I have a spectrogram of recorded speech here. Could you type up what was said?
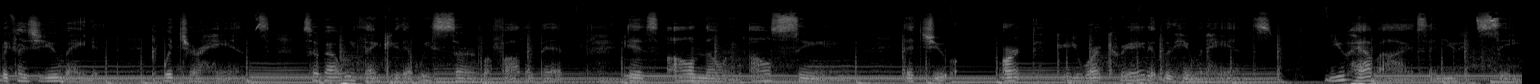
because you made it with your hands. So, God, we thank you that we serve a Father that is all knowing, all seeing, that you aren't you weren't created with human hands. You have eyes and you see.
